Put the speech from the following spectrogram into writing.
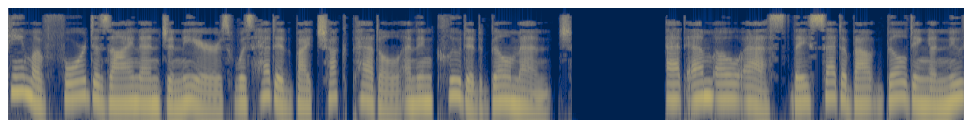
team of four design engineers was headed by Chuck Peddle and included Bill Mensch. At MOS they set about building a new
